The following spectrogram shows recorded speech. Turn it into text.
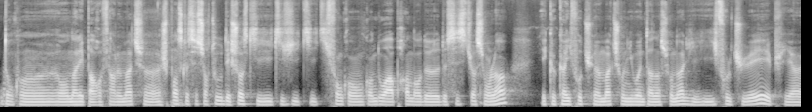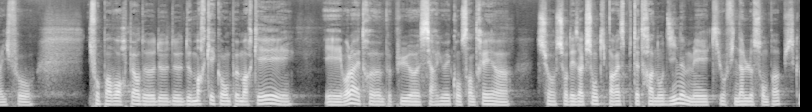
donc on n'allait pas refaire le match. Je pense que c'est surtout des choses qui, qui, qui, font qu'on doit apprendre de, de ces situations-là et que quand il faut tuer un match au niveau international, il, faut le tuer et puis il faut il faut pas avoir peur de, de, de, de marquer quand on peut marquer. Et, voilà être un peu plus euh, sérieux et concentré euh, sur sur des actions qui paraissent peut-être anodines mais qui au final le sont pas puisque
